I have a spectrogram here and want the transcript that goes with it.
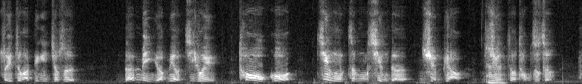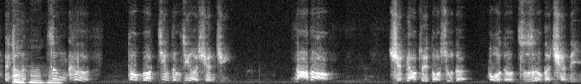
最重要定义就是人民有没有机会透过。竞争性的选票选择统治者，也就是政客透过竞争性的选举拿到选票最多数的，获得执政的权利，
